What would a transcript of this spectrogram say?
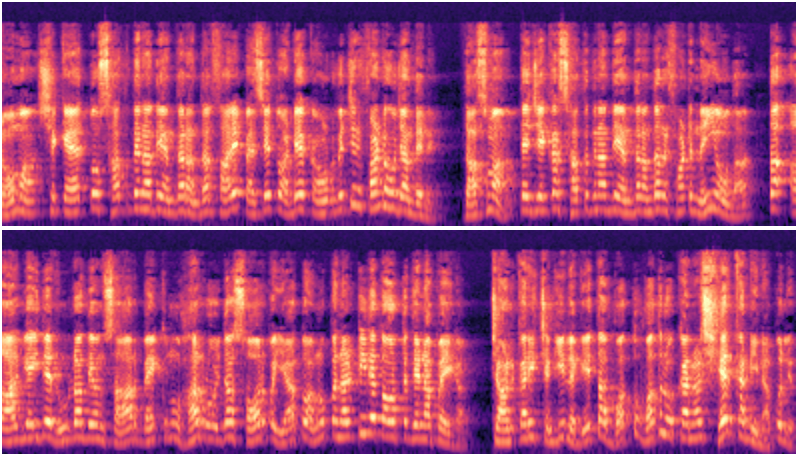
ਨੌਵਾਂ, ਸ਼ਿਕਾਇਤ ਤੋਂ 7 ਦਿਨਾਂ ਦੇ ਅੰਦਰ ਅੰਦਰ ਸਾਰੇ ਪੈਸੇ ਤੁਹਾਡੇ ਅਕਾਊਂਟ ਵਿੱਚ ਰਿਫੰਡ ਹੋ ਜਾਂਦੇ ਨੇ। ਦਸਵਾਂ, ਤੇ ਜੇਕਰ 7 ਦਿਨਾਂ ਦੇ ਅੰਦਰ ਅੰਦਰ ਰਿਫੰਡ ਨਹੀਂ ਆਉਂਦਾ, ਤਾਂ ਆਰਬੀਆਈ ਦੇ ਰੂਲਾਂ ਦੇ ਅਨੁਸਾਰ ਬੈਂਕ ਨੂੰ ਹਰ ਰੋਜ਼ ਦਾ 100 ਰੁਪਇਆ ਤੁਹਾਨੂੰ ਪੈਨਲਟੀ ਦੇ ਤੌਰ ਤੇ ਦੇਣਾ ਪਏਗਾ। ਜਾਣਕਾਰੀ ਚੰਗੀ ਲੱਗੇ ਤਾਂ ਵੱਧ ਤੋਂ ਵੱਧ ਲੋਕਾਂ ਨਾਲ ਸ਼ੇਅਰ ਕਰਨੀ ਨਾ ਭੁੱਲਿਓ।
